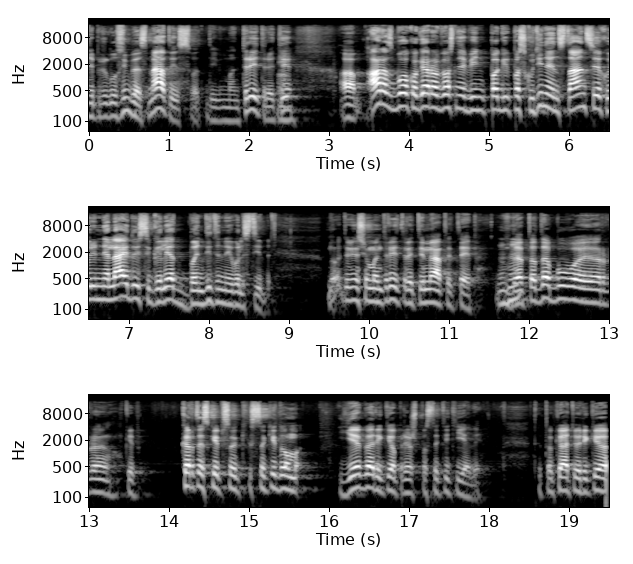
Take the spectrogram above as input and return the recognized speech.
nepriklausomybės metais, va, 93, 3, mm. Aras buvo ko gero vos ne paskutinė instancija, kuri neleido įsigalėti banditiniai valstybei. Nu, 92-3 metai taip. Mhm. Bet tada buvo ir, kaip, kartais, kaip sak- sakydom, jėga reikėjo prieš pastatyti jėgai. Tai tokiu atveju reikėjo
